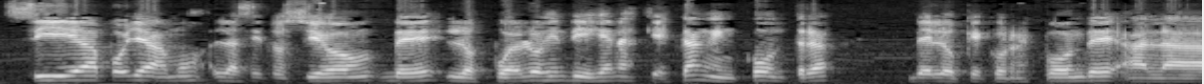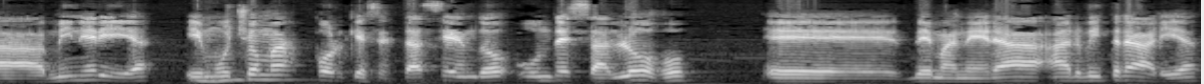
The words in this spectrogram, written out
sí apoyamos la situación de los pueblos indígenas que están en contra de lo que corresponde a la minería y mucho más porque se está haciendo un desalojo de manera arbitraria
